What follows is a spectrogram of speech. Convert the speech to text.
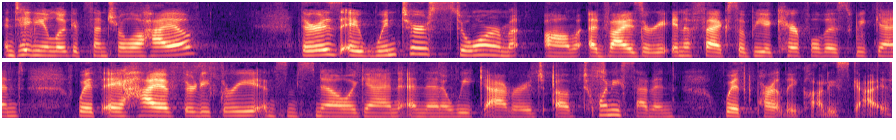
And taking a look at central Ohio, there is a winter storm um, advisory in effect, so be careful this weekend with a high of 33 and some snow again, and then a week average of 27 with partly cloudy skies.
